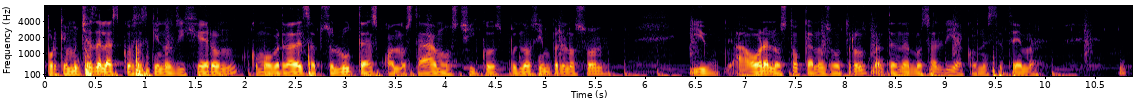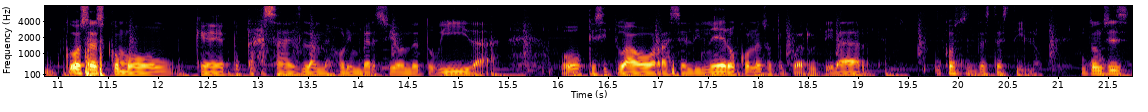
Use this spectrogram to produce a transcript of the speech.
porque muchas de las cosas que nos dijeron como verdades absolutas cuando estábamos chicos, pues no siempre lo son. Y ahora nos toca a nosotros mantenernos al día con este tema. Cosas como que tu casa es la mejor inversión de tu vida, o que si tú ahorras el dinero, con eso te puedes retirar, cosas de este estilo. Entonces,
